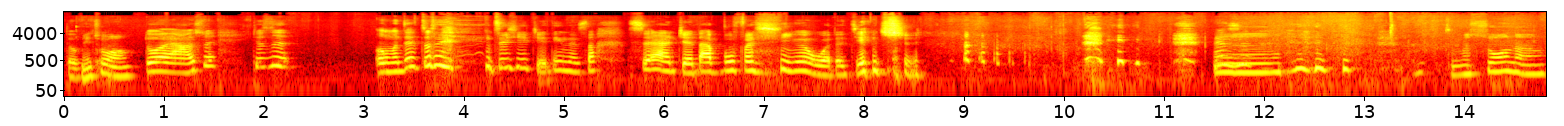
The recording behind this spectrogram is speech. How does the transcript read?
对不对？没错啊，对啊，所以就是我们在做这 这些决定的时候，虽然绝大部分是因为我的坚持，但是、嗯，怎么说呢？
